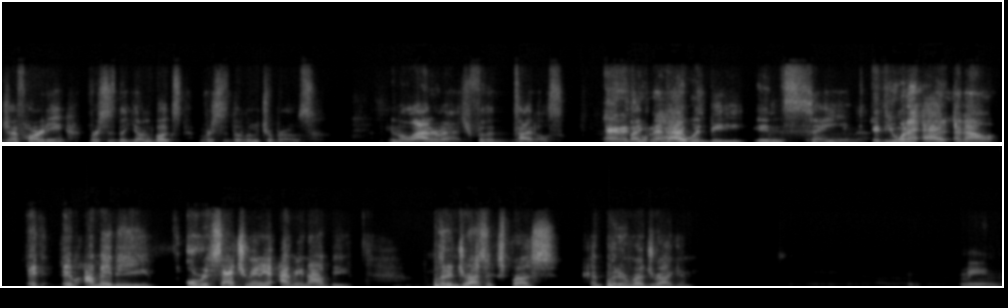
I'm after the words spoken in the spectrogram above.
Jeff Hardy versus the Young Bucks versus the Lucha Bros in a ladder match for the titles. And if you want to that add, would be insane. if you want to add, and now if, if I may be oversaturating it, I may not be. Put in Jurassic Express and put in Red Dragon. I mean,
